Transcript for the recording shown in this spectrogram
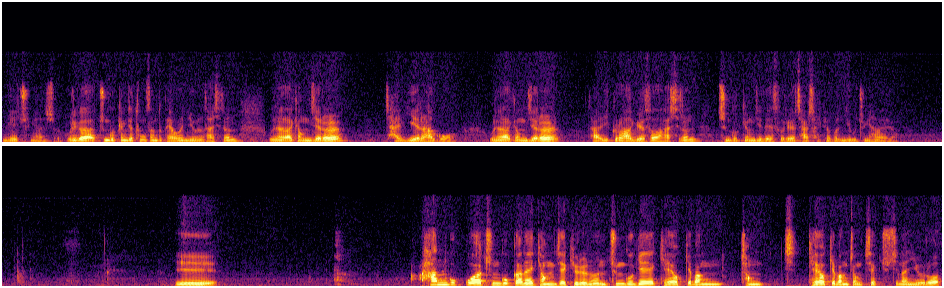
굉장히 중요하죠. 우리가 중국 경제 통상도 배우는 이유는 사실은 우리나라 경제를 잘 이해를 하고 우리나라 경제를 잘 이끌어가기 위해서 사실은 중국 경제에 대해서 우리가 잘 살펴보는 이유 중에 하나예요. 이 한국과 중국 간의 경제 교류는 중국의 개혁 개방 정 개혁 개방 정책 추진한 이후로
